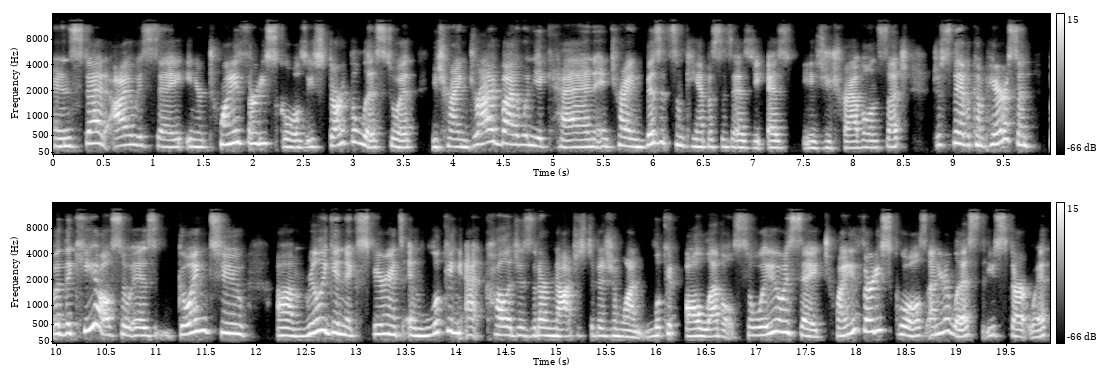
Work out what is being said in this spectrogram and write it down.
And instead i always say in your 20 30 schools you start the list with you try and drive by when you can and try and visit some campuses as you as, as you travel and such just so they have a comparison. But the key also is going to um, really get an experience and looking at colleges that are not just division one. Look at all levels. So we always say 20 to 30 schools on your list that you start with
